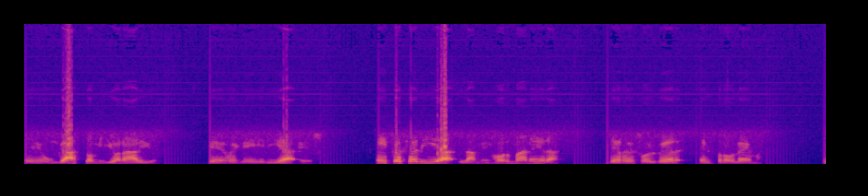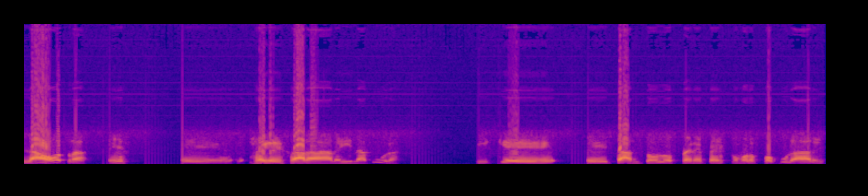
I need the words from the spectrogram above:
eh, un gasto millonario que requeriría eso. Esa sería la mejor manera de resolver el problema. La otra es regresar a la legislatura y que tanto los PNP como los populares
